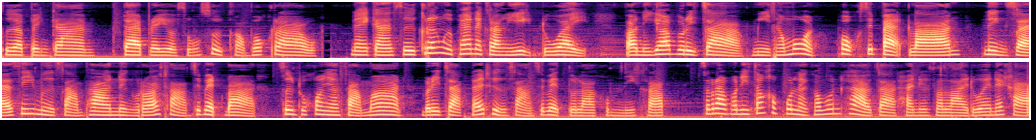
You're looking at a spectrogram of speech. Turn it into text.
เพื่อเป็นการได้ประโยชน์สูงสุดของพวกเรา ในการซื้อเครื่องมือแพทย์ในครั้งนี้อีกด้วย ตอนนี้ยอดบริจาคมีทั้งหมด 68 ล้าน 143,131 บาท ซึ่งทุกคนยังสามารถบริจาคได้ถึง 31 ตุลาคมนี้ครับ สำหรับวันนี้ต้องขอบคุณแหล่งข้อมูลข่าวจากไทยนิวส์ออนไลน์ด้วยนะคะ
